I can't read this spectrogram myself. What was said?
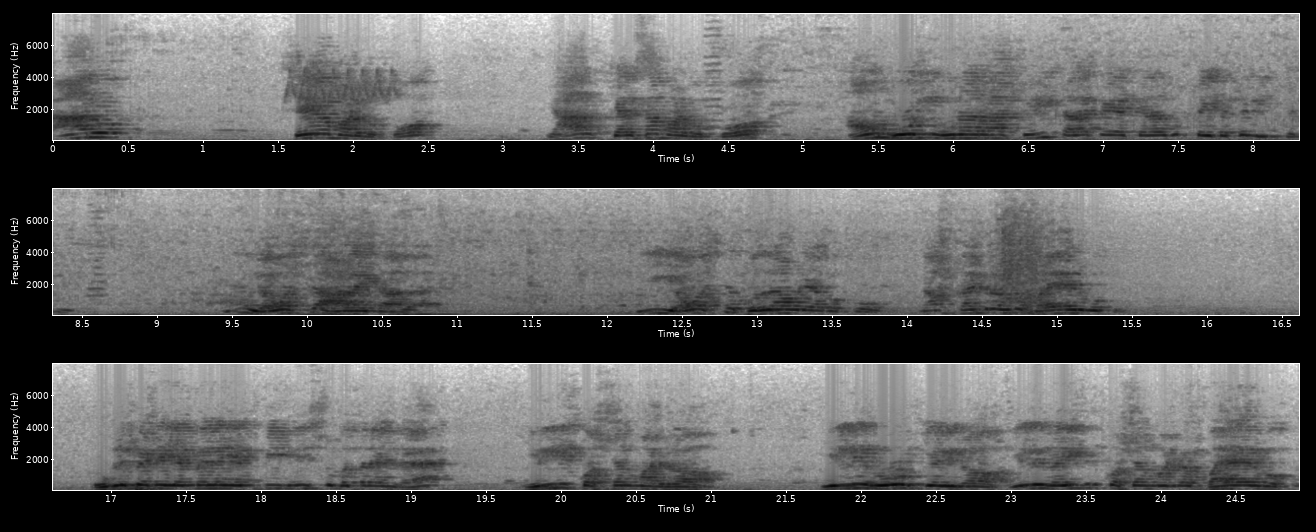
ಯಾರು ಸೇವೆ ಮಾಡಬೇಕು, ಯಾರು ಕೆಲಸ ಮಾಡಬೇಕು ಅವ್ನಿಗೆ ಹೋಗಿ ಊನಾರ ಹಾಕ್ತೀವಿ, ತಲಕಾಯಿ ಕೆಳಗೂ ಕೈ ಕತ್ತೆ ನಿಂತ್ಕೊತೀವಿ ಇದು ವ್ಯವಸ್ಥೆ ಹಾಳಾಯ್ತಲ್ಲ ಈ ವ್ಯವಸ್ಥೆ ಬದಲಾವಣೆ ಆಗ್ಬೇಕು. ನಮ್ ಕಂಡ್ರೆ ಅವ್ರಿಗೆ ಭಯ ಇರಬೇಕು. ಉಗ್ಲಿಪೇಟೆ M L A, M P, minister ಬರ್ತಾರೆ ಅಂದ್ರೆ, ಇಲ್ಲಿ ಕ್ವಶನ್ ಮಾಡಿರೋ, ಇಲ್ಲಿ ರೋಡ್ ಕೇಳಿರೋ, ಇಲ್ಲಿ ರೈತರು ಕ್ವಶನ್ ಮಾಡಿರೋ ಭಯ ಇರ್ಬೇಕು.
